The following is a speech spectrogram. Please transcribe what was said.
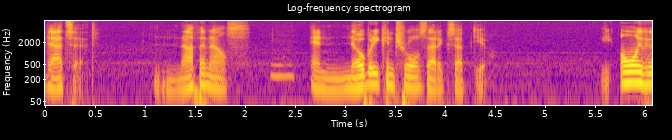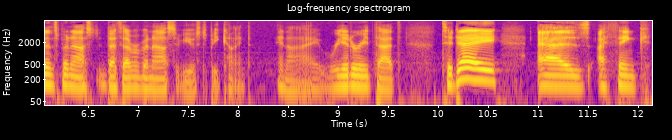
That's it. Nothing else. Mm. And nobody controls that except you. The only thing that's been asked that's ever been asked of you is to be kind. And I reiterate that today as I think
